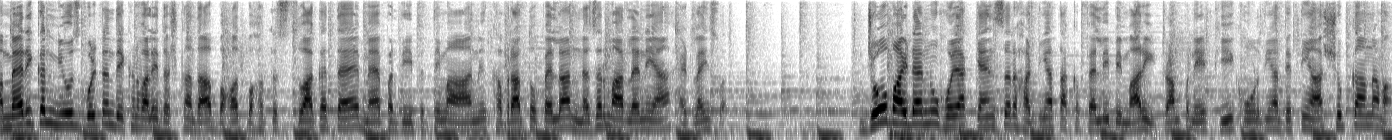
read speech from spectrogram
ਅਮਰੀਕਨ ਨਿਊਜ਼ ਬੁਲਟਨ ਦੇਖਣ ਵਾਲੇ ਦਰਸ਼ਕਾਂ ਦਾ ਬਹੁਤ-ਬਹੁਤ ਸਵਾਗਤ ਹੈ। ਮੈਂ ਪ੍ਰਦੀਪ ਧੀਮਾਨ। ਖਬਰਾਂ ਤੋਂ ਪਹਿਲਾਂ ਨਜ਼ਰ ਮਾਰ ਲੈਨੇ ਆ ਹੈਡਲਾਈਨਸ ਵੱਲ। ਜੋ ਬਾਈਡਨ ਨੂੰ ਹੋਇਆ ਕੈਂਸਰ, ਹੱਡੀਆਂ ਤੱਕ ਫੈਲੀ ਬਿਮਾਰੀ, ਟਰੰਪ ਨੇ ਠੀਕ ਹੋਣ ਦੀਆਂ ਦਿੱਤੀਆਂ ਸ਼ੁਭਕਾਮਨਾਵਾਂ।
